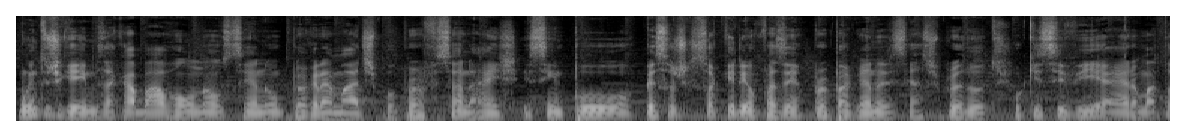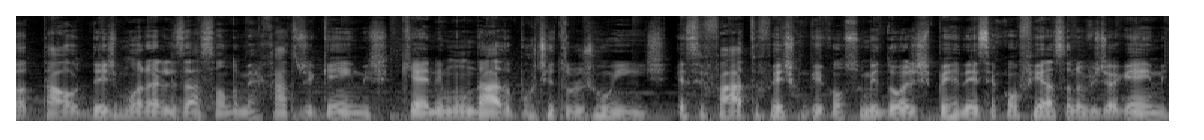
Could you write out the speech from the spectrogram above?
Muitos games acabavam não sendo programados por profissionais, e sim por pessoas que só queriam fazer propaganda de certos produtos. O que se via era uma total desmoralização do mercado de games, que era imundado por títulos ruins. Esse fato fez com que consumidores perdessem a confiança no videogame.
